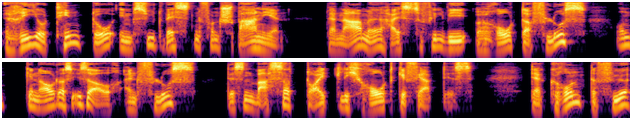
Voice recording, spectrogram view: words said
Rio Tinto im Südwesten von Spanien. Der Name heißt so viel wie roter Fluss und genau das ist er auch. Ein Fluss, dessen Wasser deutlich rot gefärbt ist. Der Grund dafür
